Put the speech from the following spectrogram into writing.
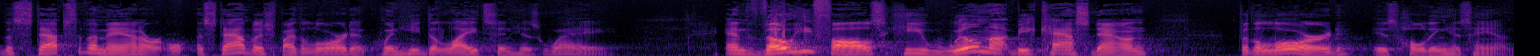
The steps of a man are established by the Lord when he delights in his way. And though he falls, he will not be cast down, for the Lord is holding his hand.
